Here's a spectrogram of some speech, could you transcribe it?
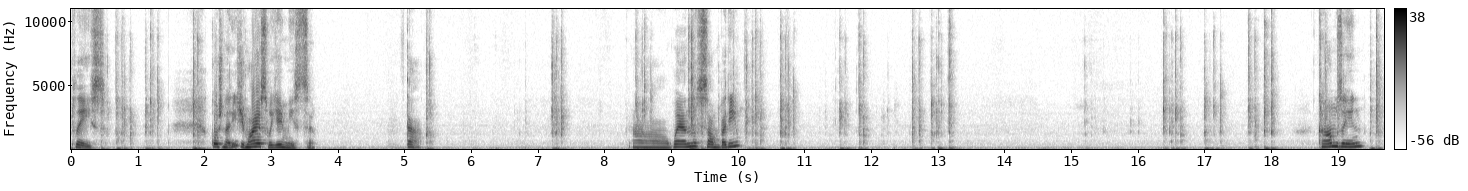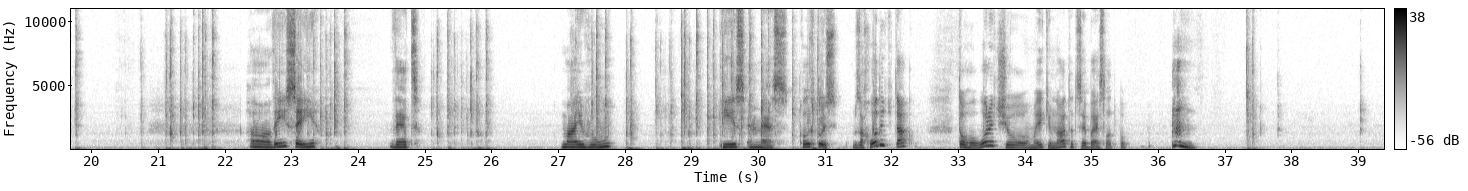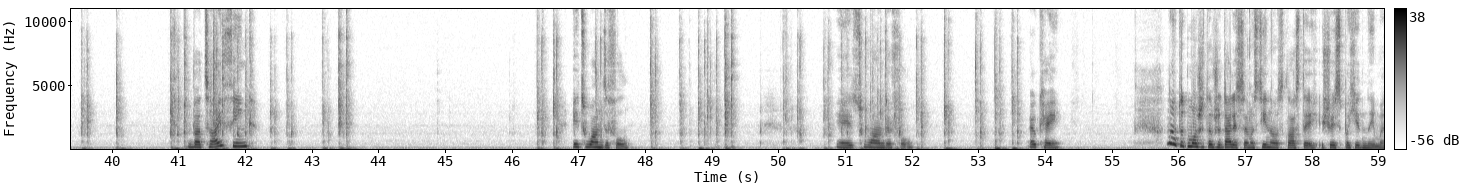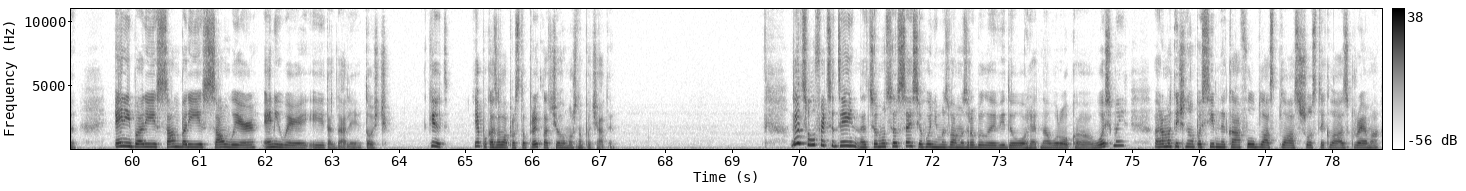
place. Кожна річ має своє місце. Так. Uh, when somebody comes in Uh, they say that my room is a mess. Коли хтось заходить, так, то говорить, що моя кімната це безлад. По- But I think it's wonderful. It's wonderful. Окей. Ну, і тут можете вже далі самостійно скласти щось з похідними. Anybody, somebody, somewhere, anywhere і так далі. Тощо. Good. Я показала просто приклад, з чого можна почати. That's all for today. На цьому це все. Сьогодні ми з вами зробили відеоогляд на урок 8 граматичного посібника Full Blast Plus 6 клас Grammar.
